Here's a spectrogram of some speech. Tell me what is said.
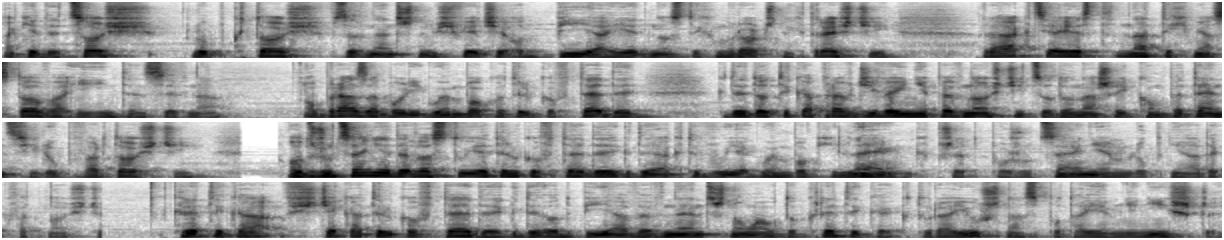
A kiedy coś lub ktoś w zewnętrznym świecie odbija jedno z tych mrocznych treści, reakcja jest natychmiastowa i intensywna. Obraza boli głęboko tylko wtedy, gdy dotyka prawdziwej niepewności co do naszej kompetencji lub wartości. Odrzucenie dewastuje tylko wtedy, gdy aktywuje głęboki lęk przed porzuceniem lub nieadekwatnością. Krytyka wścieka tylko wtedy, gdy odbija wewnętrzną autokrytykę, która już nas potajemnie niszczy.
